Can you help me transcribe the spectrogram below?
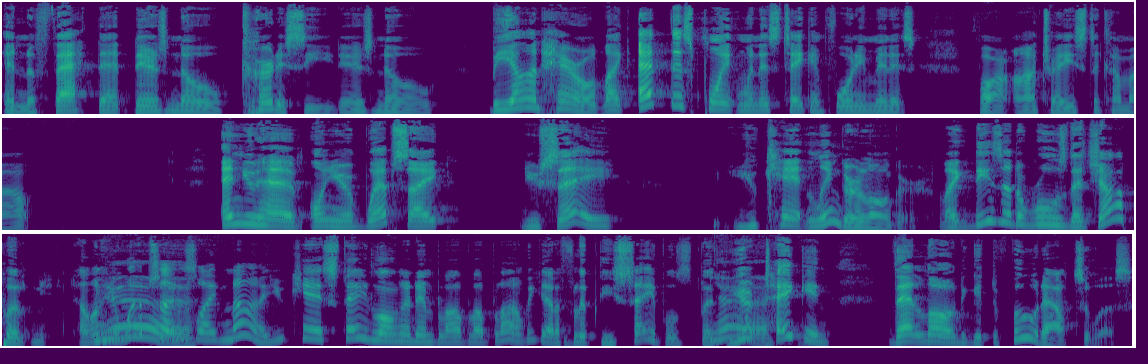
and the fact that there's no courtesy, there's no beyond Harold, like at this point when it's taking 40 minutes for our entrees to come out, and you have on your website, you say you can't linger longer. Like these are the rules that y'all put on your website. It's like, nah, you can't stay longer than blah blah blah. We got to flip these tables, but you're taking that long to get the food out to us.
